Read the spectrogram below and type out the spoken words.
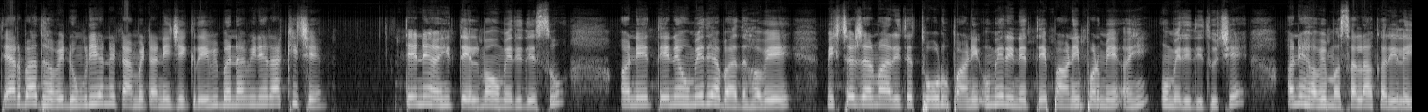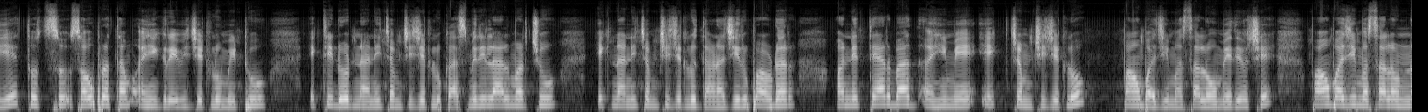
ત્યારબાદ હવે ડુંગળી અને ટામેટાની જે ગ્રેવી બનાવીને રાખી છે, તેને અહીં તેલમાં ઉમેરી દઈશું અને તેને ઉમેર્યા બાદ હવે મિક્સર જારમાં આ રીતે થોડું પાણી ઉમેરીને તે પાણી પણ મેં અહીં ઉમેરી દીધું છે. અને હવે મસાલા કરી લઈએ તો સૌ પ્રથમ અહીં ગ્રેવી જેટલું મીઠું, એકથી દોઢ નાની ચમચી જેટલું કાશ્મીરી લાલ મરચું, એક નાની ચમચી જેટલું ધાણા જીરું પાવડર અને ત્યારબાદ અહીં મેં એક ચમચી જેટલો પાઉંભાજી મસાલો ઉમેર્યો છે. પાઉંભાજી મસાલો ન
